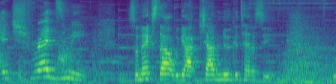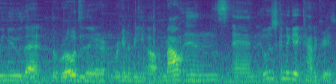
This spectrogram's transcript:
it shreds me. So next out, we got Chattanooga, Tennessee. We knew that the roads there were gonna be up mountains, and it was gonna get kind of crazy.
